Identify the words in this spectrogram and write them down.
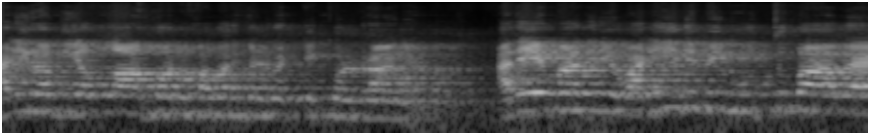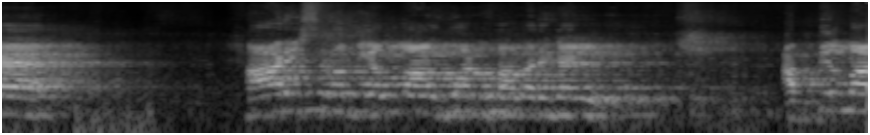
அலி ரபி அல்லாஹ் அவர்கள் வெட்டி கொள்றாங்க அதே மாதிரி வலீது பின் உத்துபாவை ஹாரிஸ் ரபி அல்லாஹ் அவர்கள் அப்துல்லா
